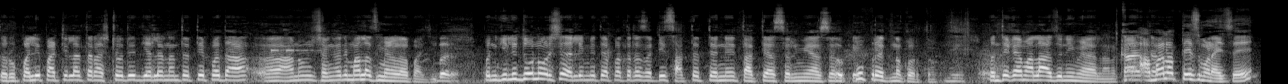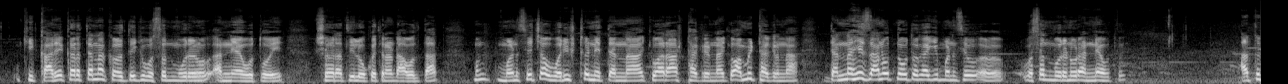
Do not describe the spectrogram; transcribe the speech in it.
तर रुपाली पाटील आता राष्ट्रवादीत गेल्यानंतर ते पद अनुषंगाने मलाच मिळालं पाहिजे. पण गेली दोन वर्ष झाली मी त्या पत्रासाठी सातत्याने तात्या असेल मी असेल खूप प्रयत्न करतो. पण ते काय मला अजूनही मिळालं नाही. आम्हाला तेच म्हणायचंय की कार्यकर्त्यांना कळते की वसंत मोरे अन्याय होतोय शहरातली लोक त्यांना डावलतात. मग मनसेच्या वरिष्ठ नेत्यांना किंवा राज ठाकरेंना किंवा अमित ठाकरेंना त्यांना हे जाणवत नव्हतं का की मनसे वसंत मोरेंवर अन्याय होतोय? आता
